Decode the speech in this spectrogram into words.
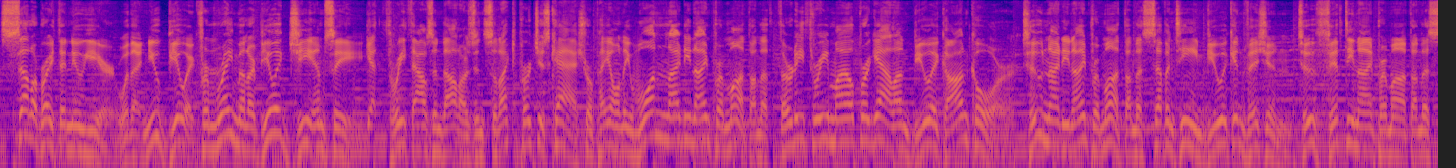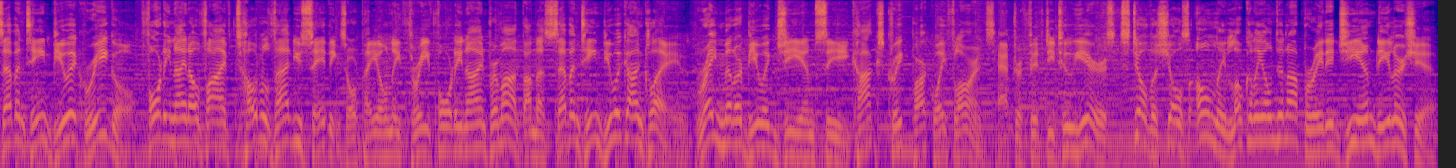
Celebrate the new year with a new Buick from Ray Miller Buick GMC. Get $3,000 in select purchase cash or pay only 199 per month on the 33 mile per gallon Buick Encore. 299 per month on the 17 Buick Envision. 259 per month on the 17 Buick Regal. $49.05 total value savings or pay only 349 per month on the 17 Buick Enclave. Ray Miller Buick GMC, Cox Creek Parkway, Florence. After 52 years, still the Shoals only locally owned and operated GM dealership.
